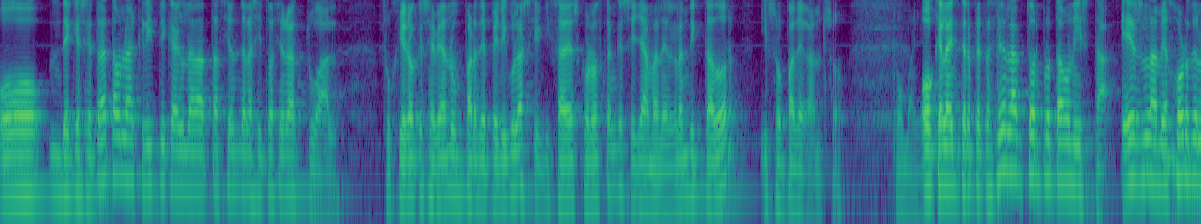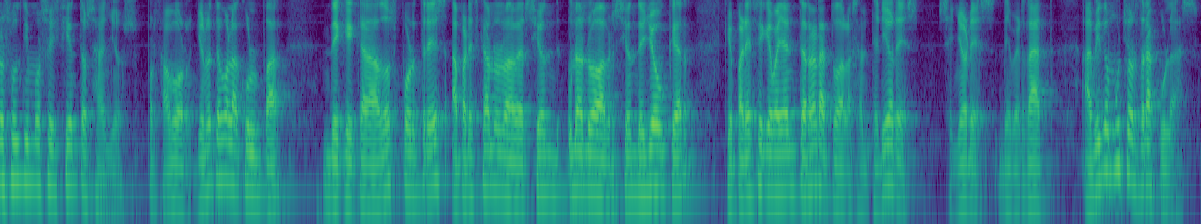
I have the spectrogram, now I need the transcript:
o de que se trata una crítica y una adaptación de la situación actual. Sugiero que se vean un par de películas que quizá desconozcan que se llaman El Gran Dictador y Sopa de Ganso. O que la interpretación del actor protagonista es la mejor de los últimos 600 años. Por favor, yo no tengo la culpa de que cada dos por tres aparezca una, versión, una nueva versión de Joker que parece que vaya a enterrar a todas las anteriores. Señores, de verdad, ha habido muchos Dráculas,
